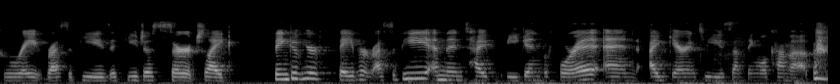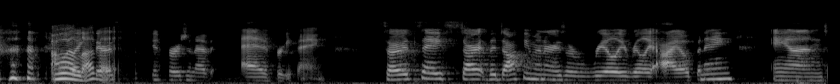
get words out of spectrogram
great recipes. If you just search like think of your favorite recipe and then type vegan before it, and I guarantee you something will come up. Oh, I like, love there's it. A version of everything. So I would say start the documentaries are really really eye opening and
